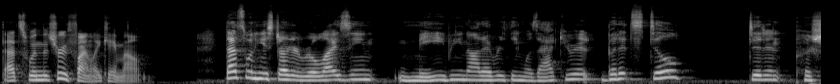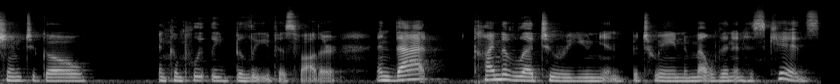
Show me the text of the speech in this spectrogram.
that's when the truth finally came out. That's when he started realizing maybe not everything was accurate, but it still didn't push him to go and completely believe his father. And that kind of led to a reunion between Melvin and his kids.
